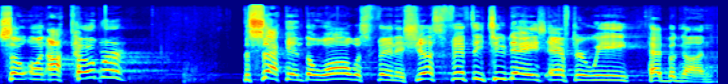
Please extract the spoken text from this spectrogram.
So on October the 2nd, the wall was finished just 52 days after we had begun.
